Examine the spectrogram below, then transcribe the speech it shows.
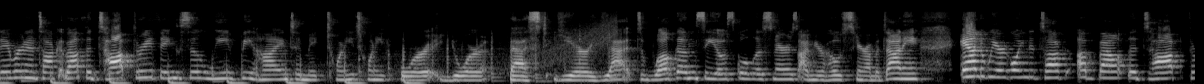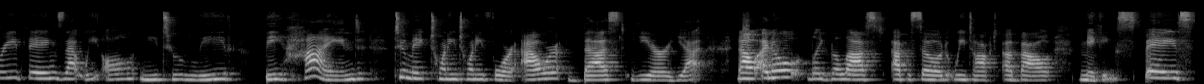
Today, we're going to talk about the top three things to leave behind to make 2024 your best year yet. Welcome, CEO School listeners. I'm your host, Suneera Madhani, and we are going to talk about the top three things that we all need to leave behind to make 2024 our best year yet. Now, I know like the last episode, we talked about making space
